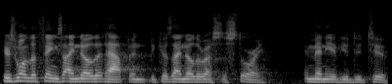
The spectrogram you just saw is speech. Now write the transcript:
Here's one of the things I know that happened because I know the rest of the story, and many of you do too.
